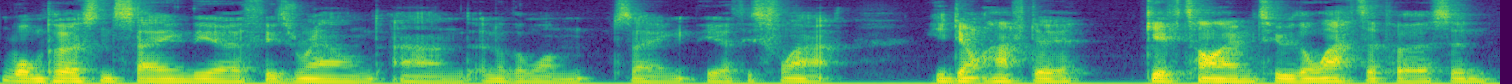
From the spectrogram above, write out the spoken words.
one person saying the Earth is round and another one saying the Earth is flat, you don't have to give time to the latter person.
